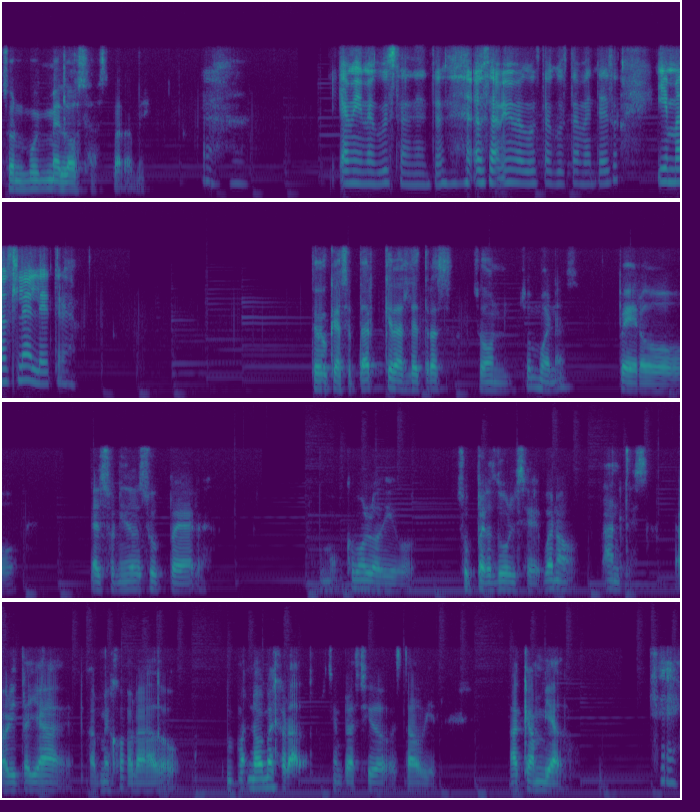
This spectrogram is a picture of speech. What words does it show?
son muy melosas para mí. Ajá. Y a mí me gustan, entonces, o sea, a mí me gusta justamente eso, y más la letra. Tengo que aceptar que las letras son, son buenas, pero el sonido es súper, ¿cómo, lo digo? Súper dulce. Bueno, antes, ahorita ya ha mejorado, no ha mejorado, siempre ha sido, estado bien, ha cambiado. Sí.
